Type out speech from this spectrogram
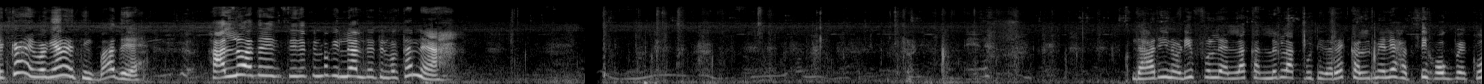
ಏಕ, ಇವಾಗ ಏನಾಯ್ತು ನಿಂಗೆ ಬಾದೆ ಅಲ್ಲೂ ಆದ್ರೆ ಇದೆ ತಿನ್ಬೇಕು, ಇಲ್ಲೂ ಅಲ್ಲದೆ ತಿನ್ಬೇಕು ತಾನೆ. ದಾರಿ ನೋಡಿ ಫುಲ್ ಎಲ್ಲ ಕಲ್ಲುಗಳು ಹಾಕ್ಬಿಟ್ಟಿದ್ದಾರೆ. ಕಲ್ಲು ಮೇಲೆ ಹತ್ತಿ ಹೋಗಬೇಕು.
